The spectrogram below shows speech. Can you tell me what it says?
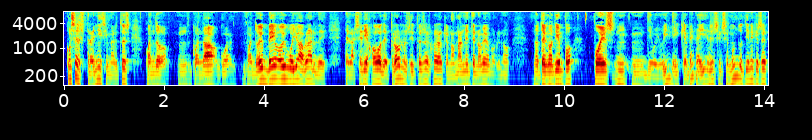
cosas extrañísimas. Entonces, cuando, cuando, cuando veo, oigo yo hablar de, de la serie Juego de Tronos y todas esas cosas que normalmente no veo porque no, no tengo tiempo, pues mm, mm, digo yo, hay que ver, ahí ese mundo tiene que ser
